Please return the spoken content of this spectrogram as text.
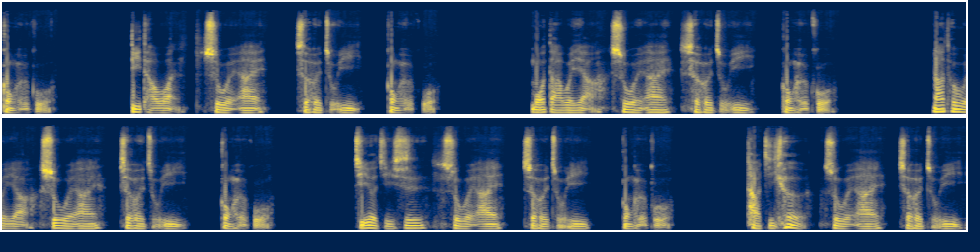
共和国、立陶宛苏维埃社会主义共和国、摩达维亚苏维埃社会主义共和国、拉脱维亚苏维埃社会主义共和国、吉尔吉斯苏维埃社会主义共和国。塔吉克苏维埃社会主义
